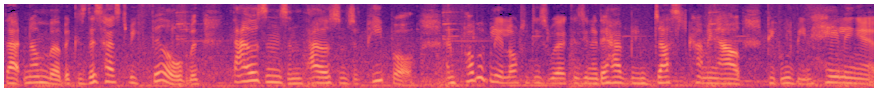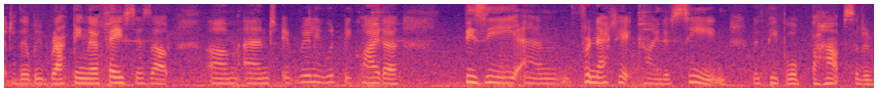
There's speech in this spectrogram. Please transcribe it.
that number because this has to be filled with thousands and thousands of people. And probably a lot of these workers, you know, there have been dust coming out, people would be inhaling it, or they'll be wrapping their faces up, um, and it really would be quite a busy and frenetic kind of scene with people perhaps sort of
